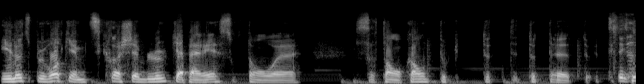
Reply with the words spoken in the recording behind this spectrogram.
Et là, tu peux voir qu'il y a un petit crochet bleu qui apparaît sur ton, euh, sur ton compte. Tout, tout, tout, euh, tout, C'est tout.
